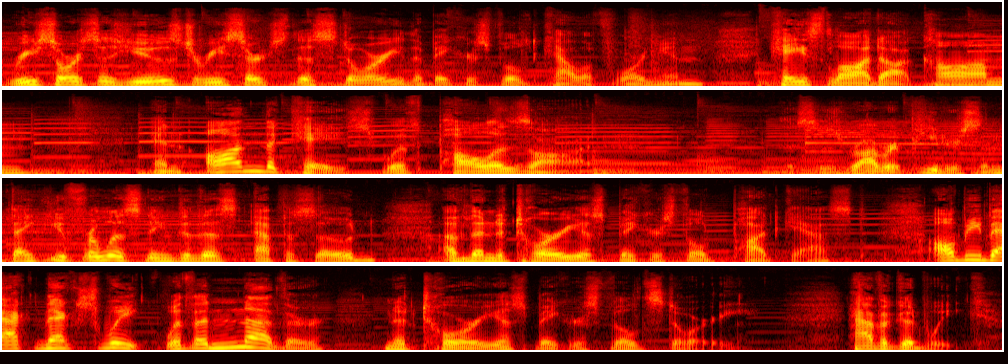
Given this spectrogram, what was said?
Resources used to research this story the Bakersfield Californian, caselaw.com, and On the Case with Paula Zahn. This is Robert Peterson. Thank you for listening to this episode of the Notorious Bakersfield podcast. I'll be back next week with another Notorious Bakersfield story. Have a good week.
